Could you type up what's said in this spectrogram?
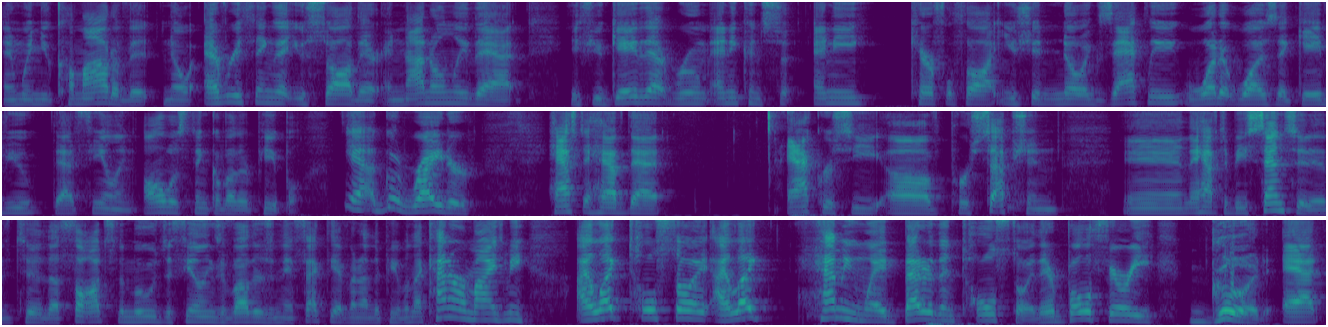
and when you come out of it, know everything that you saw there. And not only that, if you gave that room any any careful thought, you should know exactly what it was that gave you that feeling. Always think of other people. Yeah, a good writer has to have that accuracy of perception and they have to be sensitive to the thoughts, the moods, the feelings of others, and the effect they have on other people. And that kind of reminds me, I like Tolstoy. I like Hemingway better than Tolstoy. They're both very good at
